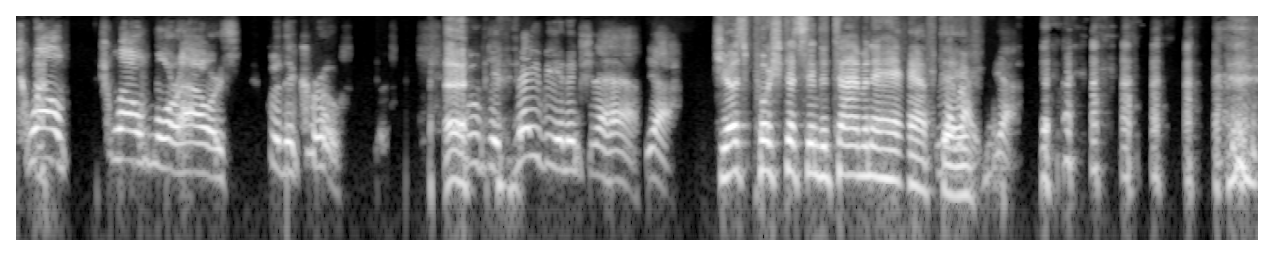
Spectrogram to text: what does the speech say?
12, 12 more hours for the crew uh, moved it maybe an inch and a half yeah just pushed us into time and a half, Dave. Yeah, right. yeah.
